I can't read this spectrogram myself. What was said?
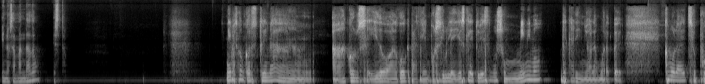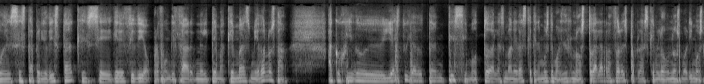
y nos ha mandado esto. Nieves con Costrina ha conseguido algo que parecía imposible y es que le tuviésemos un mínimo de cariño a la muerte. ¿Cómo lo ha hecho? Pues esta periodista que, se, que decidió profundizar en el tema que más miedo nos da, ha cogido y ha estudiado tantísimo todas las maneras que tenemos de morirnos, todas las razones por las que nos morimos,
